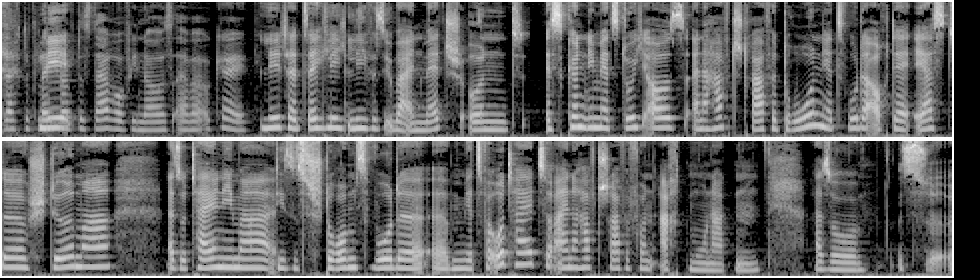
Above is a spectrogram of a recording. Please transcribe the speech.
dachte, vielleicht nee. läuft es darauf hinaus, aber okay. Nee, tatsächlich lief es über ein Match und es könnte ihm jetzt durchaus eine Haftstrafe drohen. Jetzt wurde auch der erste Stürmer also Teilnehmer dieses Sturms wurde ähm, jetzt verurteilt zu einer Haftstrafe von acht Monaten. Also es, äh,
